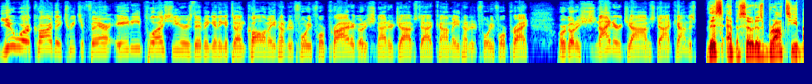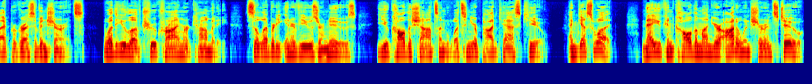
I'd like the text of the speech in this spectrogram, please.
You work hard, they treat you fair. 80 plus years they've been getting it done. Call them 844 Pride or go to SchneiderJobs.com, 844 Pride, or go to SchneiderJobs.com. This-, this episode is brought to you by Progressive Insurance. Whether you love true crime or comedy, celebrity interviews or news, you call the shots on What's in Your Podcast queue. And guess what? Now you can call them on your auto insurance too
